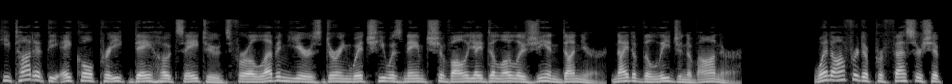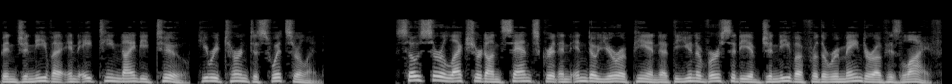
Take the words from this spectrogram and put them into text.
He taught at the École pratique des hautes études for 11 years during which he was named Chevalier de la Légion d'honneur Knight of the Legion of Honor. When offered a professorship in Geneva in 1892, he returned to Switzerland. Saussure lectured on Sanskrit and Indo-European at the University of Geneva for the remainder of his life.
